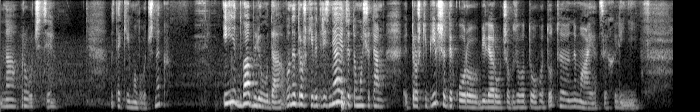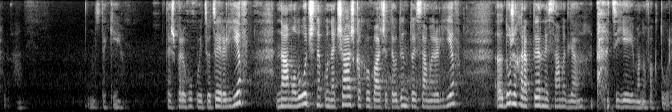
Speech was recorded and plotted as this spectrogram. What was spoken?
на ручці. Ось такий молочник. І два блюда. Вони трошки відрізняються, тому що там трошки більше декору біля ручок золотого. Тут е, немає цих ліній. Ось такі. Теж перегукується оцей рельєф. На молочнику, на чашках ви бачите один той самий рельєф. Е, Дуже характерний саме для цієї мануфактури.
